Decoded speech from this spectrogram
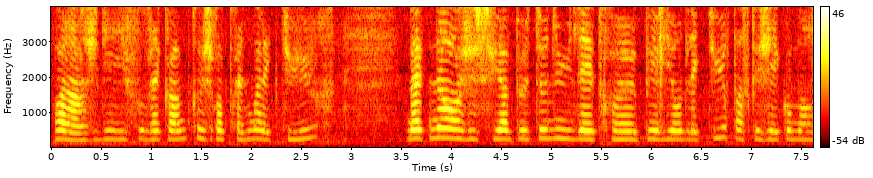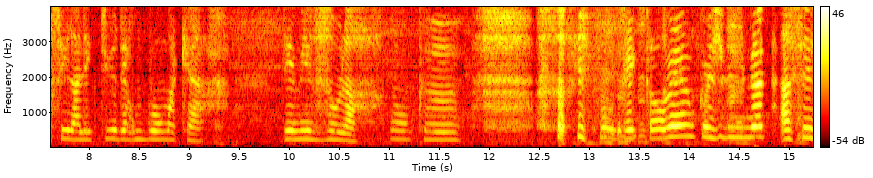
voilà, je dis il faudrait quand même que je reprenne ma lecture. Maintenant, je suis un peu tenue d'être euh, période lecture parce que j'ai commencé la lecture des Rougon-Macquart, d'Émile Zola. Donc, euh, il faudrait quand même que je m'y mette assez.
